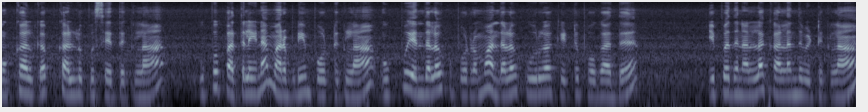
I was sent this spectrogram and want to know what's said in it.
முக்கால் கப் கல் உப்பு சேர்த்துக்கலாம். உப்பு பத்தலைனா மறுபடியும் போட்டுக்கலாம். உப்பு எந்த அளவுக்கு போடுறோமோ அந்தளவுக்கு ஊறுகாய் கெட்டு போகாது. இப்போ இது நல்லா கலந்து விட்டுக்கலாம்.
